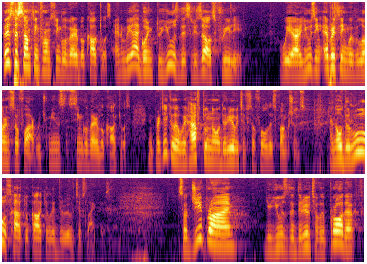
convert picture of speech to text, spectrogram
this is something from single variable calculus. And we are going to use these results freely. We are using everything we've learned so far, which means single variable calculus. In particular, we have to know derivatives of all these functions and all the rules how to calculate derivatives like this. So g prime, you use the derivative of the product.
